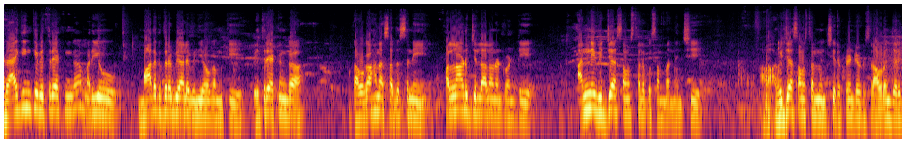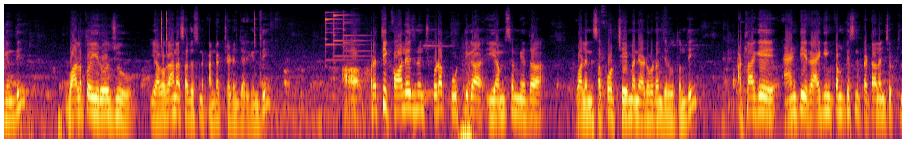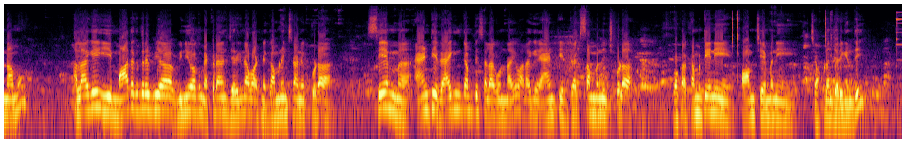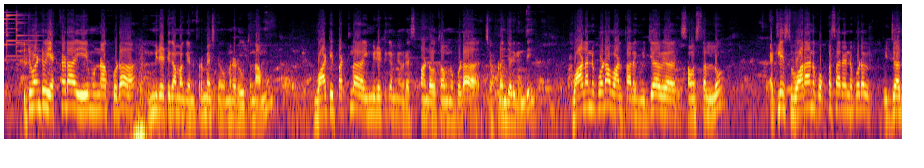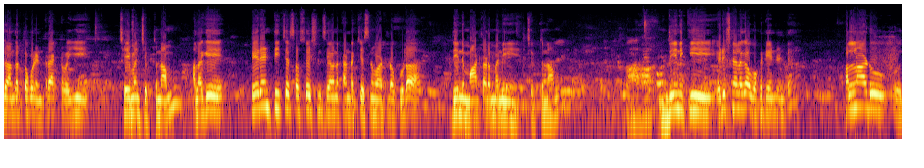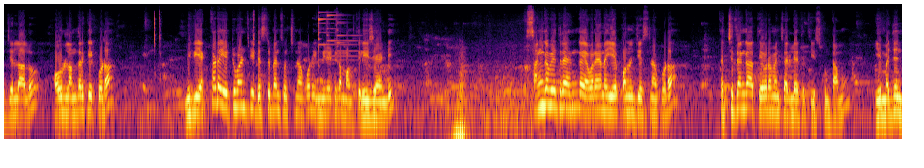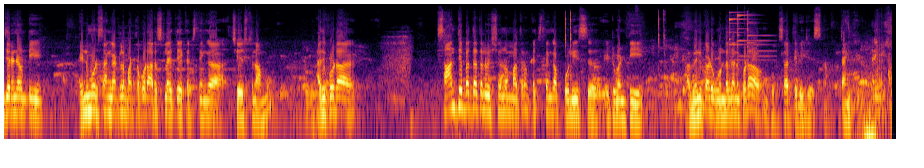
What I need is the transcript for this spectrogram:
ర్యాగింగ్కి వ్యతిరేకంగా మరియు మాదక ద్రవ్యాల వినియోగంకి వ్యతిరేకంగా ఒక అవగాహన సదస్సుని పల్నాడు జిల్లాలో ఉన్నటువంటి అన్ని విద్యా సంస్థలకు సంబంధించి విద్యా సంస్థల నుంచి రిప్రజెంటేటివ్స్ రావడం జరిగింది. వాళ్ళతో ఈరోజు ఈ అవగాహన సదస్సును కండక్ట్ చేయడం జరిగింది. ప్రతి కాలేజ్ నుంచి కూడా పూర్తిగా ఈ అంశం మీద వాళ్ళని సపోర్ట్ చేయమని అడగడం జరుగుతుంది. అట్లాగే యాంటీ ర్యాగింగ్ కమిటీస్ని పెట్టాలని చెప్తున్నాము. అలాగే ఈ మాదక ద్రవ్య వినియోగం ఎక్కడ జరిగినా వాటిని గమనించడానికి కూడా సేమ్ యాంటీ ర్యాగింగ్ కమిటీస్ ఎలాగ ఉన్నాయో అలాగే యాంటీ డ్రగ్స్ సంబంధించి కూడా ఒక కమిటీని ఫామ్ చేయమని చెప్పడం జరిగింది. ఇటువంటివి ఎక్కడ ఏమున్నా కూడా ఇమ్మీడియట్గా మాకు ఇన్ఫర్మేషన్ ఇవ్వమని అడుగుతున్నాము. వాటి పట్ల ఇమీడియట్గా మేము రెస్పాండ్ అవుతామని కూడా చెప్పడం జరిగింది. వాళ్ళని కూడా వాళ్ళ తాలూకు విద్యా సంస్థల్లో అట్లీస్ట్ వారానికి ఒక్కసారైనా కూడా విద్యార్థులు అందరితో కూడా ఇంటరాక్ట్ అయ్యి చేయమని చెప్తున్నాము. అలాగే పేరెంట్ టీచర్స్ అసోసియేషన్స్ ఏమైనా కండక్ట్ చేసిన వాటిలో కూడా దీన్ని మాట్లాడమని చెప్తున్నాము. దీనికి అడిషనల్గా ఒకటి ఏంటంటే పల్నాడు జిల్లాలో పౌరులందరికీ కూడా మీకు ఎక్కడ ఎటువంటి డిస్టర్బెన్స్ వచ్చినా కూడా ఇమీడియట్గా మాకు తెలియజేయండి. సంఘ వ్యతిరేకంగా ఎవరైనా ఏ పనులు చేసినా కూడా ఖచ్చితంగా తీవ్రమైన చర్యలు అయితే తీసుకుంటాము. ఈ మధ్య జరిగినటువంటి రెండు మూడు సంఘటనల పట్ల కూడా అరెస్టులు అయితే ఖచ్చితంగా చేస్తున్నాము. అది కూడా శాంతి భద్రతల విషయంలో మాత్రం ఖచ్చితంగా పోలీస్ ఎటువంటి వెనుకడుగు ఉండదని కూడా ఒక్కొక్కసారి తెలియజేస్తున్నాం. Thank you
